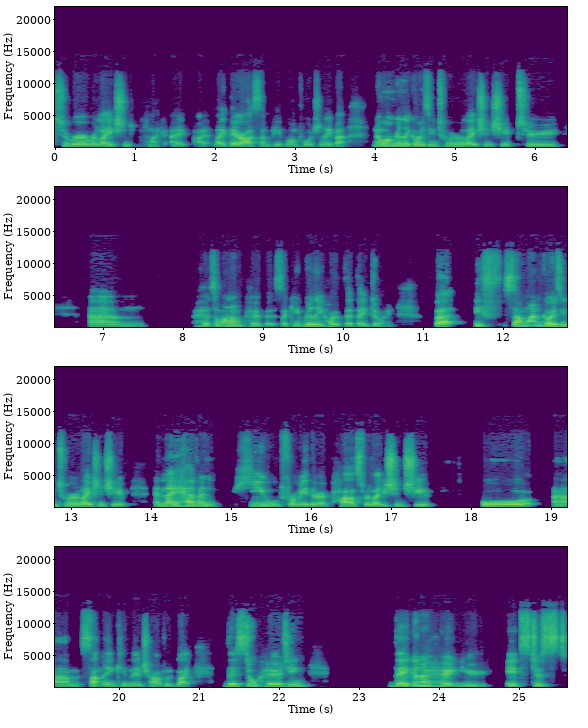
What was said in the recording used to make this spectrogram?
to a relationship like I, I, like there are some people unfortunately but no one really goes into a relationship to um hurt someone on purpose like you really hope that they don't but if someone goes into a relationship and they haven't healed from either a past relationship or um, something in their childhood, like they're still hurting, they're going to hurt you. It's just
